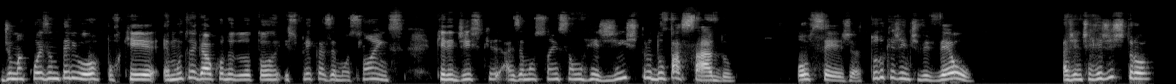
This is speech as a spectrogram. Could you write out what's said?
de uma coisa anterior, porque é muito legal quando o doutor explica as emoções, que ele diz que as emoções são um registro do passado. Ou seja, tudo que a gente viveu, a gente registrou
